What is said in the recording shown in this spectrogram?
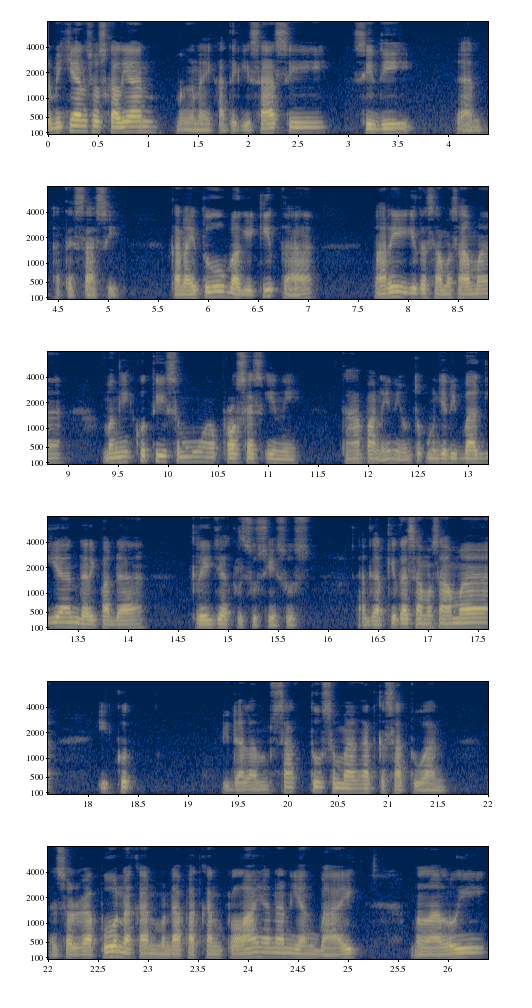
Demikian saudara sekalian mengenai katekisasi, CD, dan atestasi. Karena itu bagi kita, mari kita sama-sama mengikuti semua proses ini, tahapan ini untuk menjadi bagian daripada gereja Kristus Yesus. Agar kita sama-sama ikut di dalam satu semangat kesatuan. Dan saudara pun akan mendapatkan pelayanan yang baik melalui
